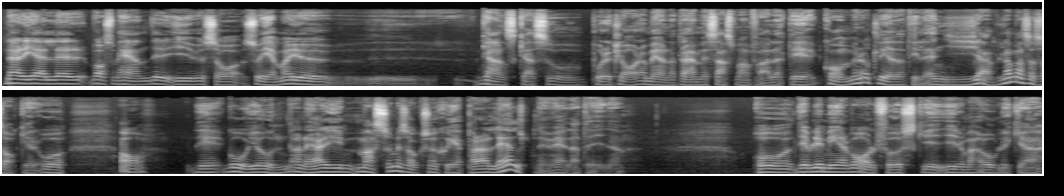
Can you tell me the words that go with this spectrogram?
när det gäller vad som händer i USA så är man ju eh, ganska så på det klara med att det här med SAS-anfallet det kommer att leda till en jävla massa saker och ja, det går ju undan. Det här är ju massor med saker som sker parallellt nu hela tiden. Och det blir mer valfusk i, i de här olika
